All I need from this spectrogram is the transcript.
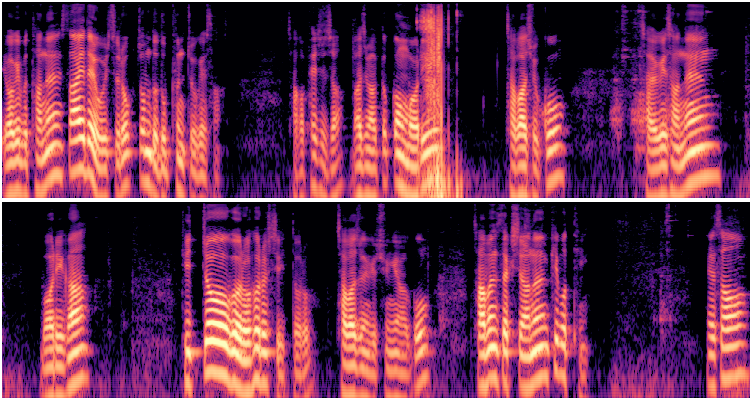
여기부터는 사이드에 올수록 좀 더 높은 쪽에서 작업해주죠. 마지막 뚜껑 머리 잡아주고 자 여기서는 머리가 뒤쪽으로 흐를 수 있도록 잡아주는 게 중요하고 잡은 섹션은 피보팅 해서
